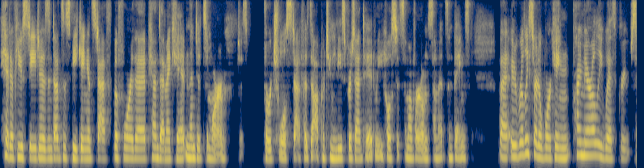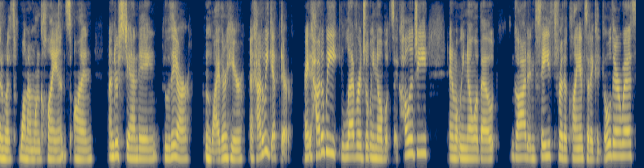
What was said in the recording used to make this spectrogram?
hit a few stages and done some speaking and stuff before the pandemic hit and then did some more just virtual stuff as the opportunities presented. We hosted some of our own summits and things. But it really started working primarily with groups and with one on one clients on understanding who they are and why they're here and how do we get there, right? How do we leverage what we know about psychology and what we know about God and faith for the clients that I could go there with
